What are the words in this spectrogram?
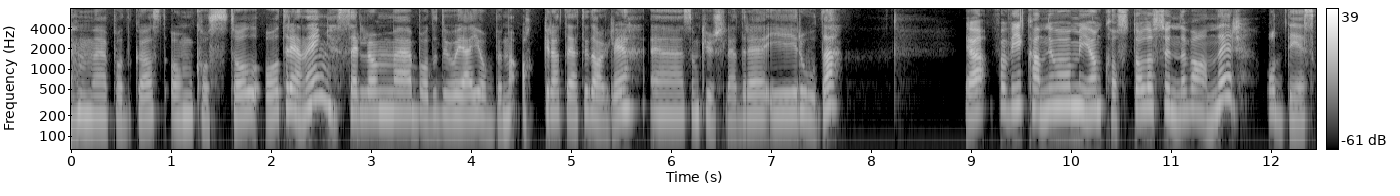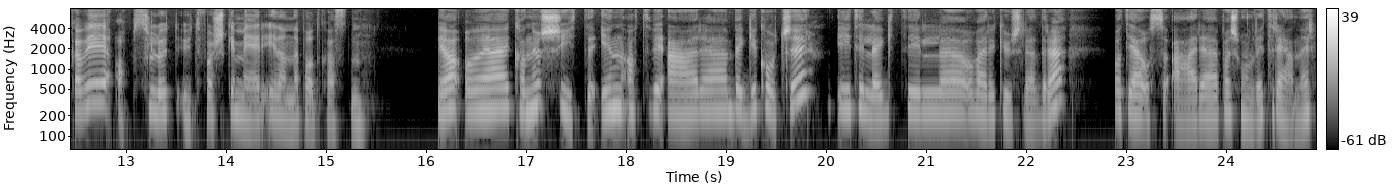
en eh, podkast om kosthold og trening, selv om eh, både du og jeg jobber med akkurat det til daglig eh, som kursledere i Rode. Ja, for vi kan jo mye om kosthold og sunne vaner, og det skal vi absolutt utforske mer i denne podkasten. Ja, og jeg kan jo skyte inn at vi er eh, begge coacher, i tillegg til å være kursledere, og at jeg også er personlig trener.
